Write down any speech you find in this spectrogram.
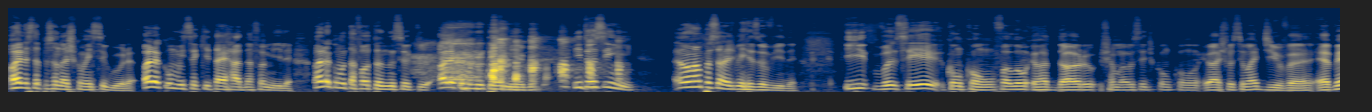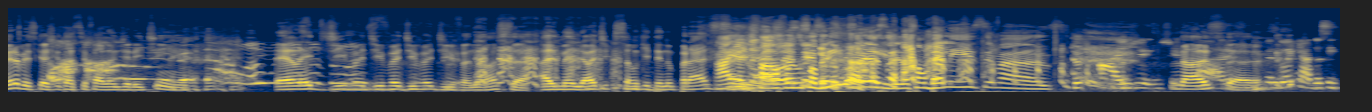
olha essa personagem como é insegura. Olha como isso aqui tá errado na família. Olha como tá faltando não sei o quê. Olha como não tem amigo. Então, assim, é uma personagem bem resolvida. E você, Concon, falou. Eu adoro chamar você de Concon. Eu acho você uma diva. É a primeira vez que a gente tá se falando direitinho. Ela é diva, diva, diva, diva. Nossa, a melhor dicção que tem no Brasil. Ai, a gente tava falando que sobre isso elas são belíssimas. Ai, gente. Nossa. Para, eu fico envergonhada, assim.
